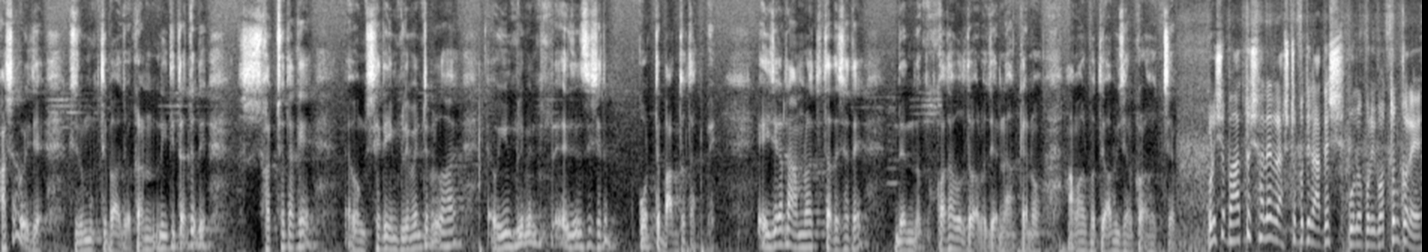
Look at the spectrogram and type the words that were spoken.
আশা করি যে কিছু মুক্তি পাওয়া যাবে। কারণ নীতিটা যদি স্বচ্ছ থাকে এবং সেটা ইমপ্লিমেন্টেবল হয় এবং ইমপ্লিমেন্ট এজেন্সি সেটা করতে বাধ্য থাকবে। এই জায়গাটা আমরা হয়তো তাদের সাথে দেন কথা বলতে পারব যে না, কেন আমার প্রতি অবিচার করা হচ্ছে। উনিশশো সালের রাষ্ট্রপতির আদেশ পুনঃপরিবর্তন করে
